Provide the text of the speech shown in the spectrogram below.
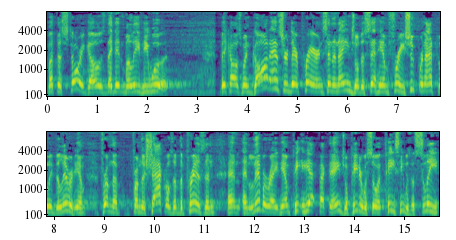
but the story goes they didn't believe He would. Because when God answered their prayer and sent an angel to set him free, supernaturally deliver him from the, from the shackles of the prison and, and liberate him, he, in fact, the angel, Peter was so at peace, he was asleep.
